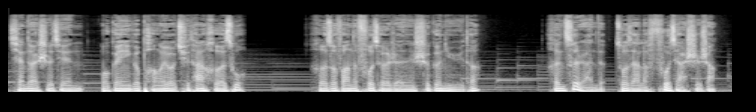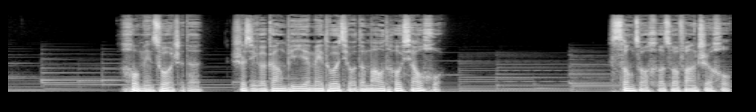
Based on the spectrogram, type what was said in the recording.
前段时间，我跟一个朋友去谈合作，合作方的负责人是个女的，很自然的坐在了副驾驶上。后面坐着的是几个刚毕业没多久的毛头小伙。送走合作方之后，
